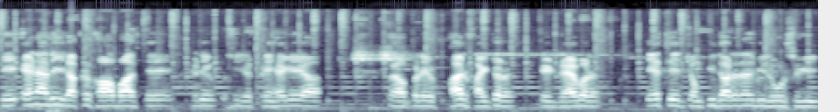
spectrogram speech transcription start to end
ਤੇ ਇਹਨਾਂ ਦੀ ਰੱਖ ਰਖਾਵ ਵਾਸਤੇ ਜਿਹੜੇ ਅਸੀਂ ਰੱਖਣੇ ਹੈਗੇ ਆ, ਆਪਣੇ ਫਾਇਰ ਫਾਈਟਰ ਤੇ ਡਰਾਈਵਰ ਇੱਥੇ ਚੌਕੀਦਾਰਾਂ ਦੀ ਵੀ ਲੋੜ ਸੀਗੀ।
